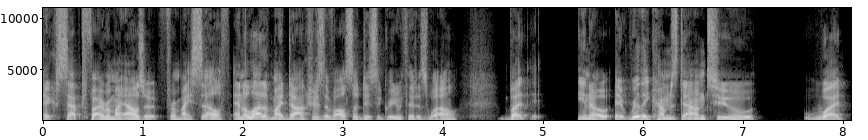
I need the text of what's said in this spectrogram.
accept fibromyalgia for myself. And a lot of my doctors have also disagreed with it as well. But, you know, it really comes down to what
